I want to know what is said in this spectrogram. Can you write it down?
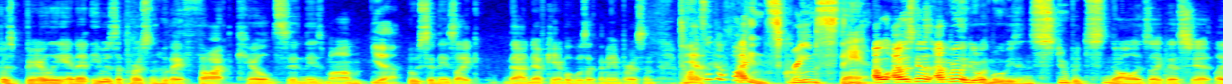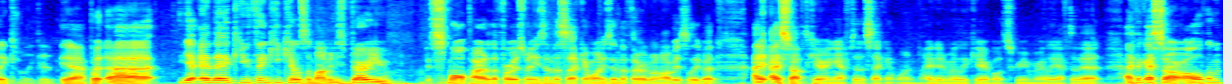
was barely in it. He was the person who they thought killed Sydney's mom. Yeah, Who Sydney's like uh, Neve Campbell, who was like the main person. Man, Todd's like a fucking scream stand. I, I was gonna. I'm really good with movies and stupid knowledge like this shit. Like really good. yeah, but uh, yeah, and like you think he kills the mom, and he's very small part of the first one. He's in the second one. He's in the third one, obviously. But I, I stopped caring after the second one. I didn't really care about Scream really after that. I think I saw all of them,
